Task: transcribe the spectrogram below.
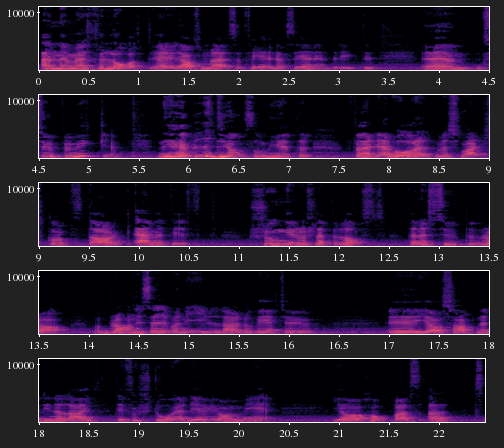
Ah, nej men förlåt. Det är jag som läser fel. Jag ser inte riktigt. Eh, supermycket. Det är videon som heter Färgar håret med Schwarzkopf Stark Amethyst. Sjunger och släpper loss. Den är superbra. Vad bra ni säger vad ni gillar. Då vet jag ju. Eh, jag saknar dina live. Det förstår jag. Det gör jag med. Jag hoppas att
